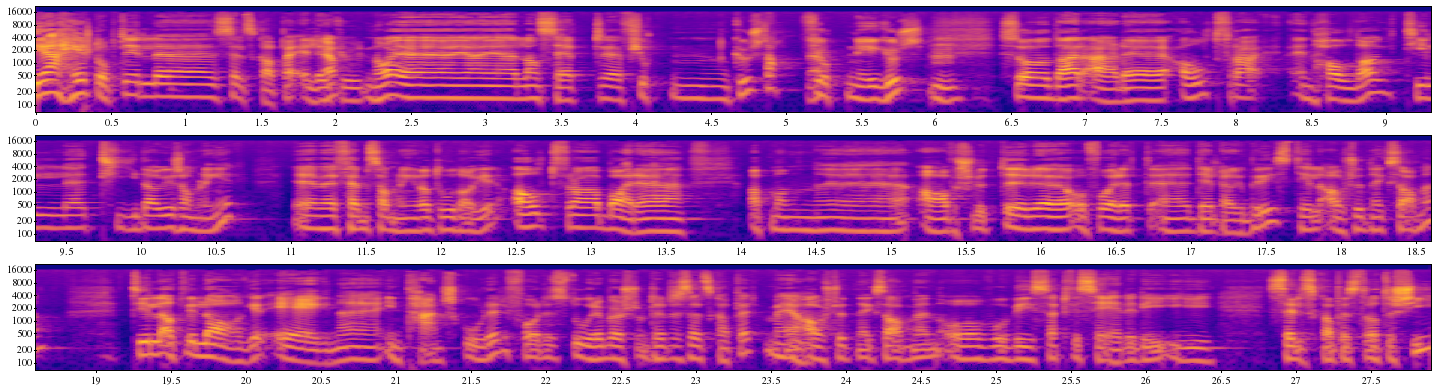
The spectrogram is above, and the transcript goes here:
Det er helt opp til eh, selskapet. Eller Ja. Nå har jeg, jeg, jeg lansert eh, 14 kurs. da 14 nye kurs. Så der er det alt fra en halv dag til eh, ti dagers samlinger. Eh, Med fem samlinger av to dager. Alt fra bare at man eh, avslutter eh, og får et deltakerbevis, til avsluttende eksamen. Til at vi lager egne internskoler for store børsnoterte selskaper med avsluttende eksamen, og hvor vi sertifiserer de i selskapets strategi.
